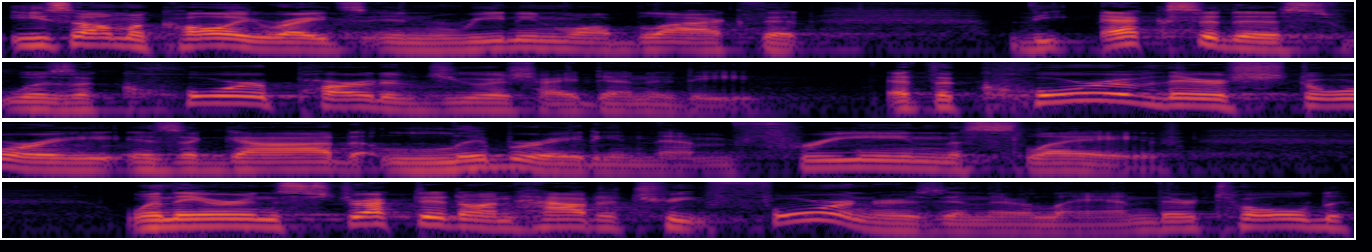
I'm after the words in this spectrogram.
Esau McCaulley writes in Reading While Black that the Exodus was a core part of Jewish identity. At the core of their story is a God liberating them, freeing the slave. When they are instructed on how to treat foreigners in their land, they're told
